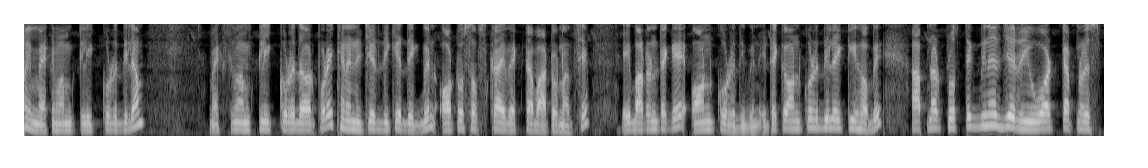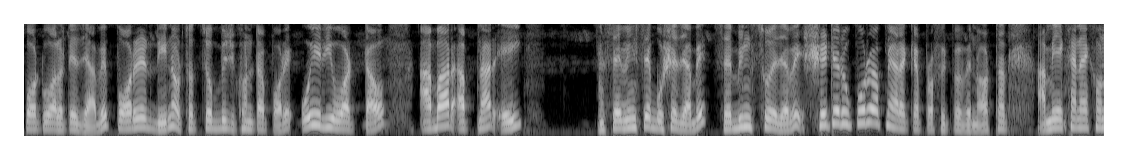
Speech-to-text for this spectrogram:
আমি ম্যাক্সিমাম ক্লিক করে দিলাম। ম্যাক্সিমাম ক্লিক করে দেওয়ার পরে এখানে নিচের দিকে দেখবেন অটো সাবস্ক্রাইব একটা বাটন আছে। এই বাটনটাকে অন করে দিবেন। এটাকে অন করে দিলে কি হবে? আপনার প্রত্যেক দিনের যে রিওয়ার্ডটা আপনার স্পট ওয়ালেটে যাবে, পরের দিন অর্থাৎ চব্বিশ ঘণ্টা পরে ওই রিওয়ার্ডটাও আবার আপনার এই সেভিংসে বসে যাবে সেভিংস হয়ে যাবে। সেটার উপরেও আপনি আরেকটা প্রফিট পাবেন। অর্থাৎ আমি এখানে এখন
